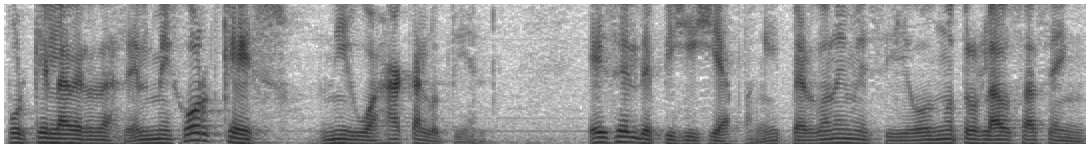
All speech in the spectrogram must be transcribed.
porque la verdad, el mejor queso, ni Oaxaca lo tiene, es el de Pijijiapan. Y perdónenme si en otros lados hacen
